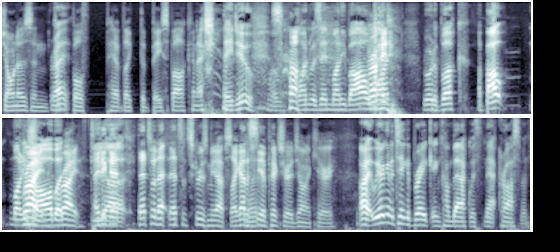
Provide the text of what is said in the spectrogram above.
Jonahs and Right. both have like the baseball connection. They do. So- one was in Moneyball. Right. One wrote a book about Moneyball, right, but right. the, I think uh, that that's what that's what screws me up. So I got to Right. see a picture of Jonah Keri. All right, we are going to take a break and come back with Matt Crossman.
